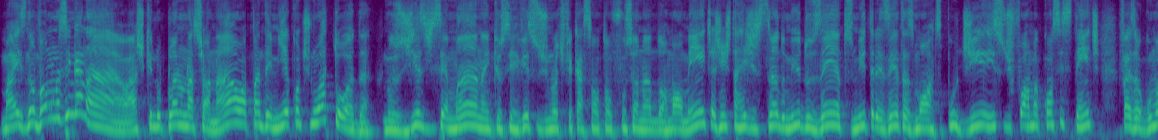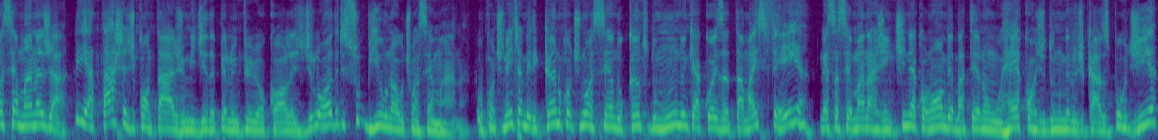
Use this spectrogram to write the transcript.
Mas não vamos nos enganar, eu acho que no plano nacional a pandemia continua toda. Nos dias de semana em que os serviços de notificação estão funcionando normalmente, a gente está registrando 1.200, 1.300 mortes por dia, isso de forma consistente faz algumas semanas já. E a taxa de contágio medida pelo Imperial College de Londres subiu na última semana. O continente americano continua sendo o canto do mundo em que a coisa está mais feia. Nessa semana, a Argentina e a Colômbia bateram um recorde do número de casos por dia.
